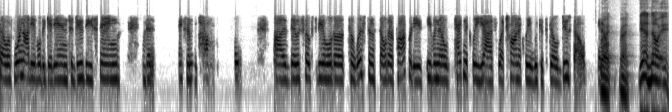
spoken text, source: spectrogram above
so if we're not able to get in to do these things, that makes it impossible uh, those folks to be able to, to list and sell their properties, even though technically, yes, electronically we could still do so. You know? Right, right. Yeah, no, and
